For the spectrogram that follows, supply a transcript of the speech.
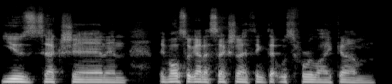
used section, and they've also got a section I think that was for like um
